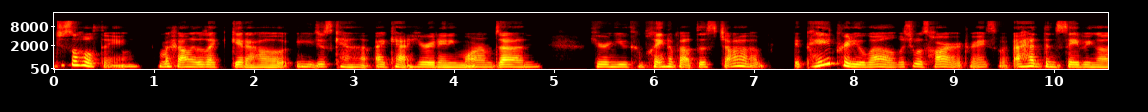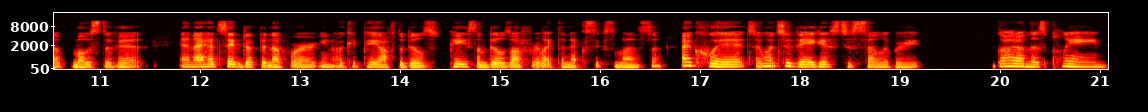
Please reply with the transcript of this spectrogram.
Just the whole thing. My family was like, get out. You just can't, I can't hear it anymore. I'm done hearing you complain about this job. It paid pretty well, which was hard, right? So I had been saving up most of it and I had saved up enough where, you know, I could pay off the bills, pay some bills off for like the next six months. And I quit. I went to Vegas to celebrate, got on this plane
